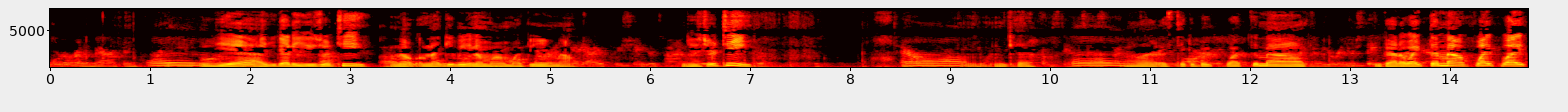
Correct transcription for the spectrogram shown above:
Porter, an American quarantine. Yeah, you gotta use your teeth. Uh, nope, I'm not giving you no more. I'm wiping your mouth. Jay, I appreciate your time. Use your teeth. Uh, okay. All right, let's take a big wipe the mouth. You're in your state You gotta wipe the mouth. Wipe, wipe.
